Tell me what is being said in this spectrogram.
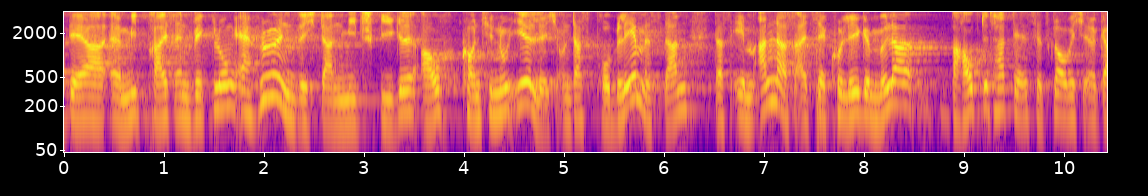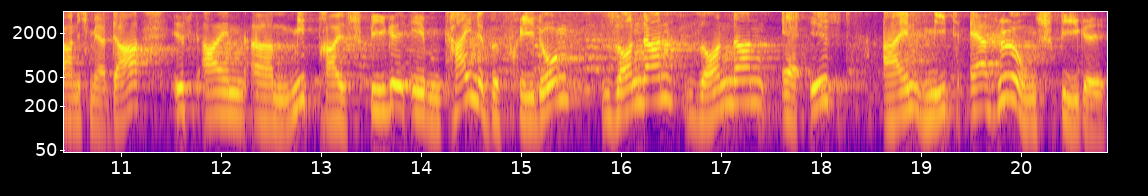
der äh, Mietpreisentwicklung erhöhen sich dann Mietspiegel auch kontinuierlich. das Problem ist dann, dass eben anders als der Kollege Müller behauptet hat, der ist jetzt, glaube ich, äh, gar nicht mehr da, ist ein ähm, Mietpreisspiegel eben keine Befriedung, sondern, sondern er ist ein Mieterhöhungsspiegel.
